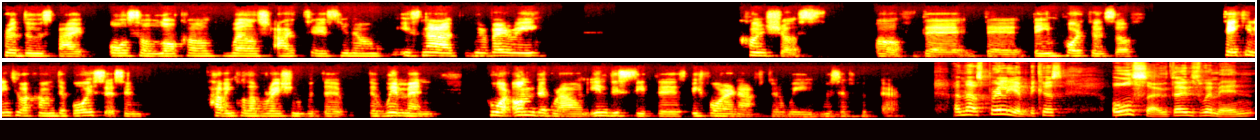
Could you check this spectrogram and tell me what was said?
produced by also local Welsh artists, you know, it's not, we're very conscious of the, the, the importance of taking into account the voices and having collaboration with the, the women who are on the ground in these cities before and after we, we set foot there. And that's brilliant because also those women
